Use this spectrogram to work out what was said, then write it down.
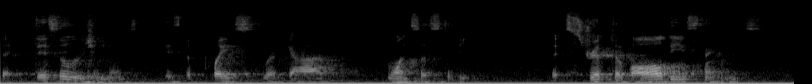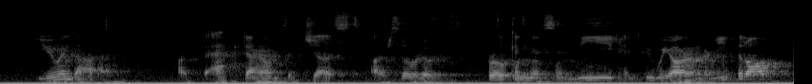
that disillusionment is the place where God wants us to be. That stripped of all these things, you and I are back down to just our sort of brokenness and need and who we are underneath it all.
